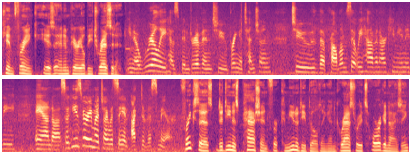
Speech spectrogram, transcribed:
Kim Frink is an Imperial Beach resident. You know, really has been driven to bring attention to the problems that we have in our community. And uh, so he's very much, I would say, an activist mayor. Frank says Dedina's passion for community building and grassroots organizing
